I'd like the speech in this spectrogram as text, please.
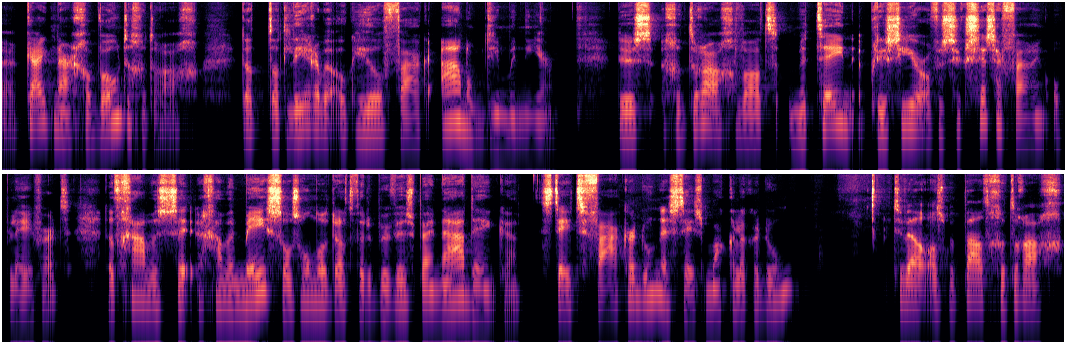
uh, kijk naar gewoontegedrag, dat, dat leren we ook heel vaak aan op die manier. Dus gedrag wat meteen plezier of een succeservaring oplevert, dat gaan we, gaan we meestal zonder dat we er bewust bij nadenken, steeds vaker doen en steeds makkelijker doen. Terwijl als bepaald gedrag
